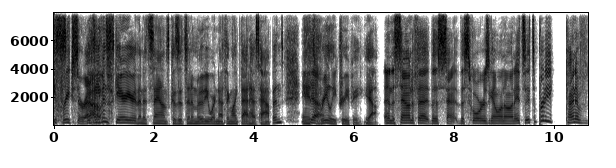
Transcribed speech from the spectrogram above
that freaks her out. It's even scarier than it sounds because it's in a movie where nothing like that has happened, and it's Yeah. really creepy. Yeah, and the sound effect, the the score is going on. It's it's a pretty kind of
